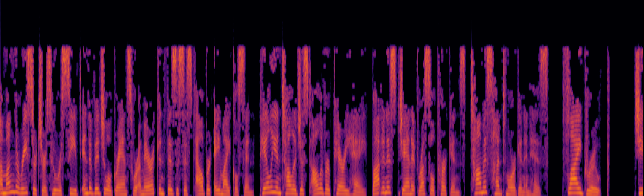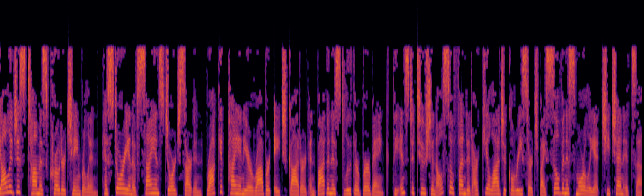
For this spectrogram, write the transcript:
Among the researchers who received individual grants were American physicist Albert A. Michelson, paleontologist Oliver Perry Hay, botanist Janet Russell Perkins, Thomas Hunt Morgan and his Fly Group, Geologist Thomas Chrowder Chamberlin, historian of science George Sarton, rocket pioneer Robert H. Goddard and botanist Luther Burbank. The institution also funded archaeological research by Sylvanus Morley at Chichen Itza.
